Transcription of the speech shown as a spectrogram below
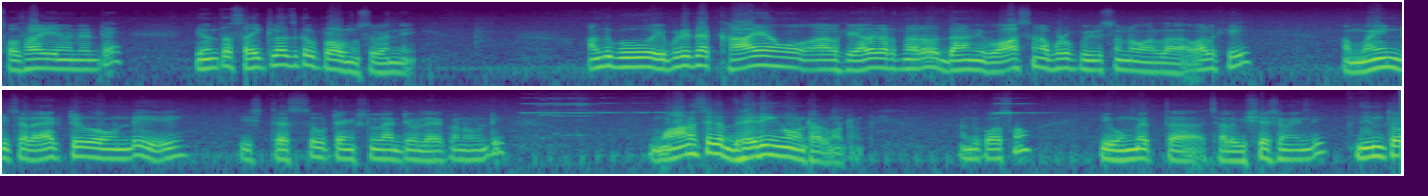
స్వతహాగా ఏమిటంటే ఇదంతా సైకలాజికల్ ప్రాబ్లమ్స్ ఇవన్నీ. అందుకు ఎప్పుడైతే కాయ వాళ్ళకి ఎలగడుతున్నారో దాని వాసన అప్పుడు పీల్చుకోవడం వల్ల వాళ్ళకి ఆ మైండ్ చాలా యాక్టివ్గా ఉండి ఈ స్ట్రెస్ టెన్షన్ లాంటివి లేకుండా ఉండి మానసిక ధైర్యంగా ఉంటారు అనమాట అందుకోసం ఈ ఉమ్మెత్త చాలా విశేషమైంది. దీంతో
